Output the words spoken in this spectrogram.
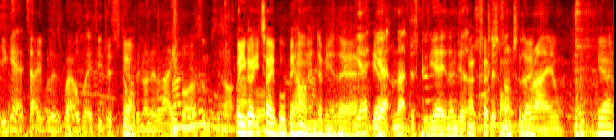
you get a table as well. But if you're just Yeah. stopping on a lay-by or something like that. Well, you got your or- table behind, haven't you, there? Yeah, yeah, and that just yeah, and then just That clips clips onto onto the there. rail. Yeah.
